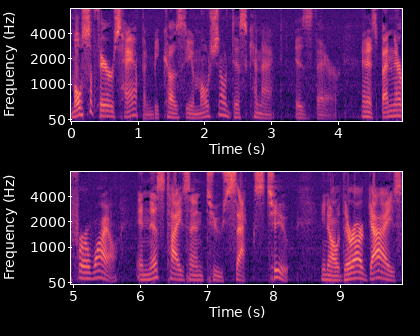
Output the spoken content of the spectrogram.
most affairs happen because the emotional disconnect is there, and it's been there for a while. And this ties into sex too. You know, there are guys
